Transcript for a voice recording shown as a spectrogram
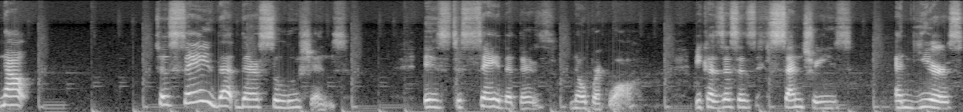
Now, to say that there's solutions is to say that there's no brick wall because this is centuries and years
